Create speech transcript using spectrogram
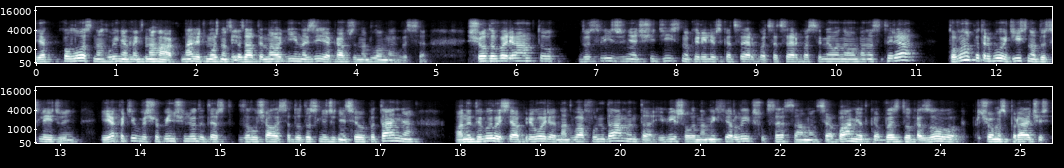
як колос на глиняних ногах, навіть можна сказати, на одній нозі, яка вже надломилася. Щодо варіанту дослідження, чи дійсно Кирилівська церква це церква Симеонова монастиря, то воно потребує дійсно досліджень. І я хотів би, щоб інші люди теж залучалися до дослідження цього питання, а не дивилися апріорі на два фундамента і вішали на них ярлик, що це саме ця пам'ятка бездоказово, причому спираючись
